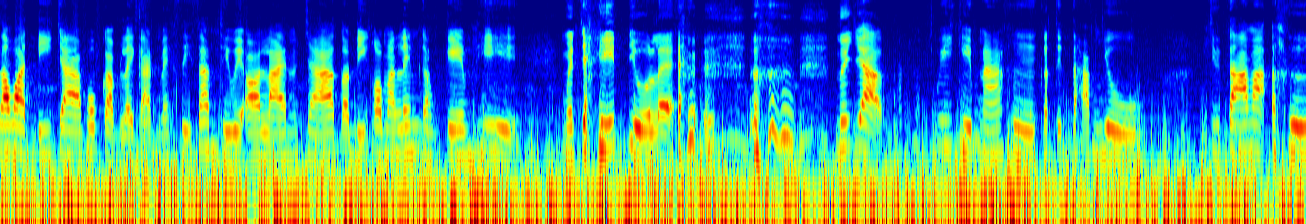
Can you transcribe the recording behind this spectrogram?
สวัสดีจ้าพบกับรายการ Max Season TV ออนไลน์นะจ๊ะ ตอนนี้ก็มาเล่นกับเกมที่เหมือนจะฮิตอยู่แหละเนื่องจากพี่กิฟนะ คือก็ติดตามอยู่ติดตามอะคือ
